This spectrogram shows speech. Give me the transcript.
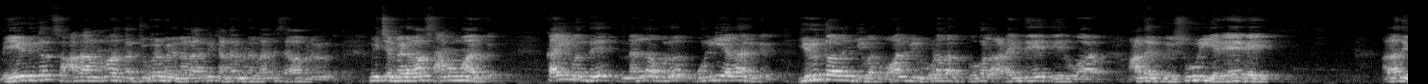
மேடுகள் சாதாரணமா இருக்க. சுக்கரமேடு நல்லா இருக்கு சந்திரமேடு நல்லா இருக்கு செவ்வாய் நல்லா இருக்கு. மிச்ச மேடெல்லாம் சமமா இருக்கு. கை வந்து நல்ல ஒரு ஒல்லியா தான் இருக்கு. இருந்தாலும் இவர் வாழ்வில் உலக புகழ் அடைந்தே தீருவார். அதற்கு சூரிய ரேகை அதாவது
